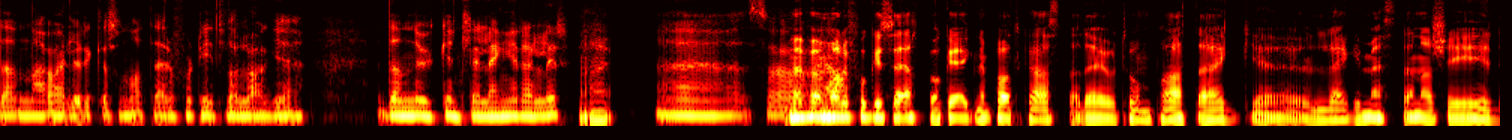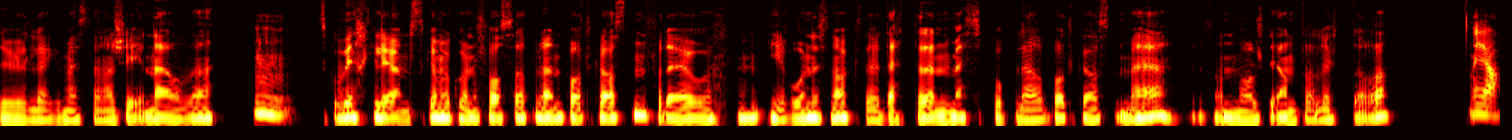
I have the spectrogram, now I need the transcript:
Den er jo heller ikke sånn at dere får tid til å lage den ukentlig lenger heller. Nei. Eh, Så, Men hvem ja. har du fokusert på dere egne podkaster. Det er jo tomprat jeg eh, legger mest energi du legger mest energi i nerve. Mm. Skulle virkelig ønske vi kunne fortsatt med den podkasten, for det er jo ironisk nok det er jo dette den mest populære podkasten vi har, sånn målt i antall lyttere. Ja,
